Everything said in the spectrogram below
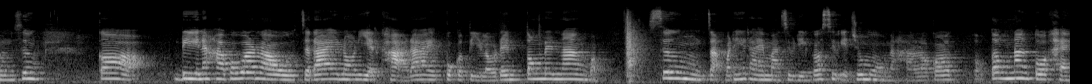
น ซึ่งก็ ดีนะคะ เพราะว่าเราจะได้นอนเหยียดขาได้ปกติเราได้ต้องได้นั่งแบบ ซึ่งจากประเทศไทยมาสวีเดนก็ 11 ชั่วโมงนะคะ แล้วก็ต้องนั่งตัวแข็ง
